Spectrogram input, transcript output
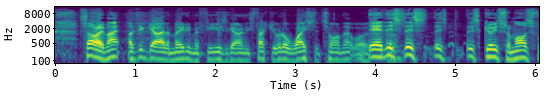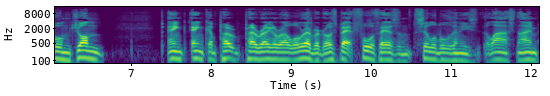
Sorry, mate. I did go out and meet him a few years ago in his factory. What a waste of time that was. Yeah, this this this this goose from Ozform, John An- Anka Pereira, or whatever it was, about four thousand syllables in his last name.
